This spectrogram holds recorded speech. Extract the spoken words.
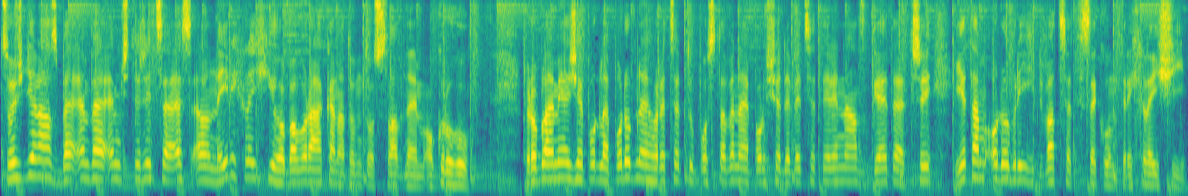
což dělá z BMW M4 CSL nejrychlejšího bavoráka na tomto slavném okruhu. Problém je, že podle podobného receptu postavené Porsche 911 GT3 je tam o dobrých 20 sekund rychlejší.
